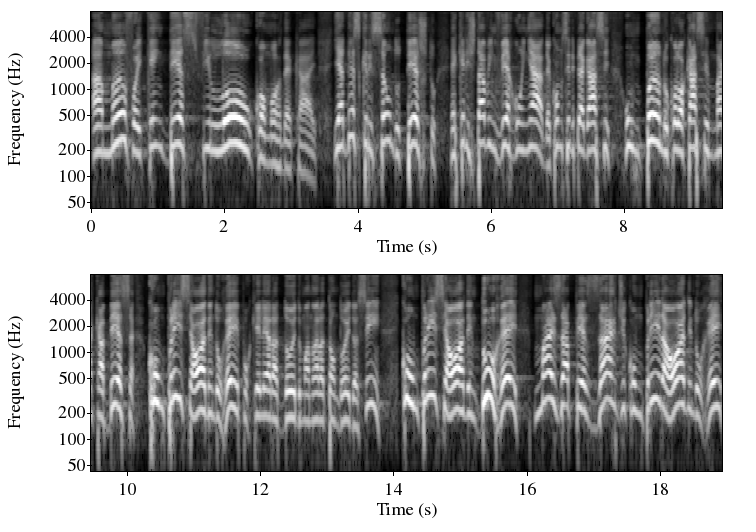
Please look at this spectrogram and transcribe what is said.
Amã foi quem desfilou com Mordecai. E a descrição do texto é que ele estava envergonhado. É como se ele pegasse um pano, colocasse na cabeça, cumprisse a ordem do rei, porque ele era doido, mas não era tão doido assim. Cumprisse a ordem do rei, mas apesar de cumprir a ordem do rei,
